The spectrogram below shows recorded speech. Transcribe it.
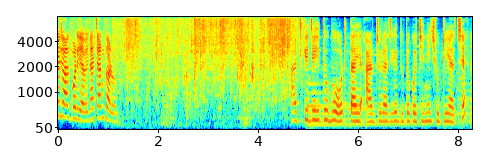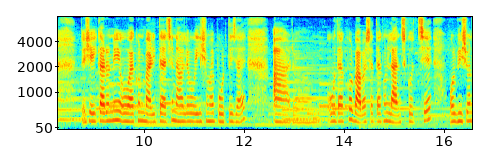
না ফোনে জল পড়ে যাবে। না, চান করো। আজকে যেহেতু ভোর, তাই আর্যর আজকে দুটো কোচিংই ছুটি আছে। তো সেই কারণে ও এখন বাড়িতে আছে নাহলে ও এই সময় পড়তে যায়। আর, ও দেখো, ওর বাবার সাথে এখন লাঞ্চ করছে। ওর ভীষণ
